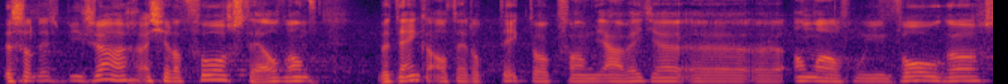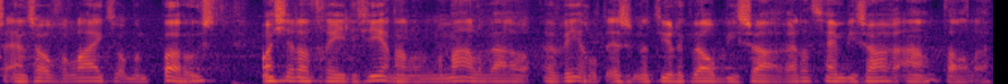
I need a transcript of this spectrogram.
Dus dat is bizar als je dat voorstelt. Want we denken altijd op TikTok van, ja, weet je, eh, eh, anderhalf miljoen volgers en zoveel likes op een post. Maar als je dat realiseert aan de normale wa- eh, wereld, is het natuurlijk wel bizar. Hè? Dat zijn bizarre aantallen.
